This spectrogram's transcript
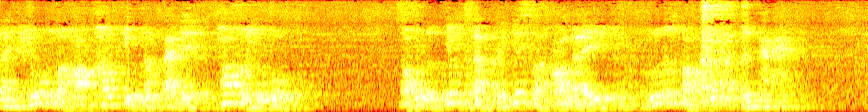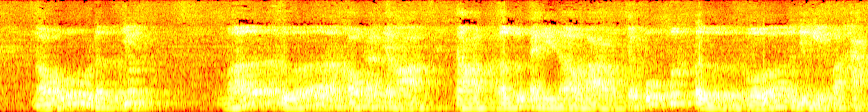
tay xuống mà họ không chịu nắm tay để thoát khỏi vụ buồn nỗ lực giúp lần thứ nhất và họ lại bước vào bước lần thứ hai. Nỗ lực giúp mở cửa khổ đau cho họ họ tự đầy độ vào cho bốn bức tường của những nghiệp bất hạnh.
